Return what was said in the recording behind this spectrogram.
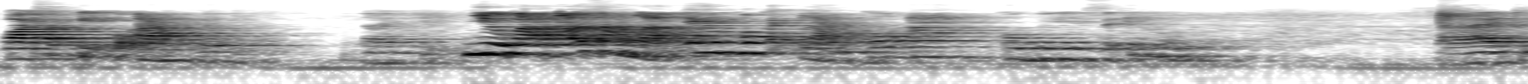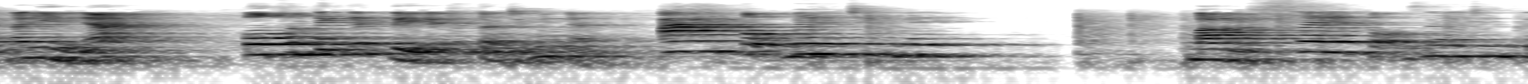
Quan sát kỹ câu A và B. Đấy. nhiều bạn nói rằng là em có cách làm câu A câu B dễ hơn. Đấy, chúng ta nhìn nhá cô phân tích cái tỷ lệ tiếp cận chứng minh là a cộng b trên b bằng c cộng d trên d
